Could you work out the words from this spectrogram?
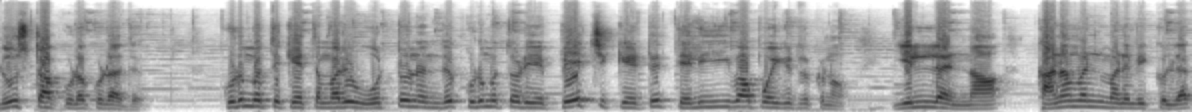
லூஸ் ஸ்டாக் விடக்கூடாது. குடும்பத்துக்கு ஏற்ற மாதிரி ஒட்டுணர்ந்து குடும்பத்துடைய பேச்சு கேட்டு தெளிவாக போய்கிட்டு இருக்கணும். இல்லைன்னா கணவன் மனைவிக்குள்ள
